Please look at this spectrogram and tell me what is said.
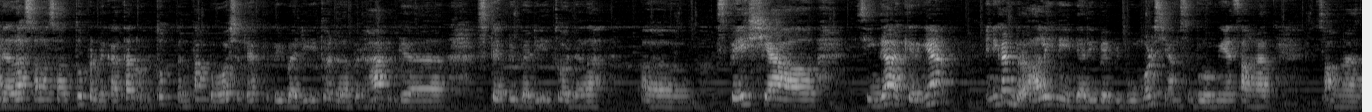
adalah salah satu pendekatan untuk tentang bahwa setiap pribadi itu adalah berharga, setiap pribadi itu adalah uh, spesial, sehingga akhirnya ini kan beralih nih dari baby boomers yang sebelumnya sangat sangat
